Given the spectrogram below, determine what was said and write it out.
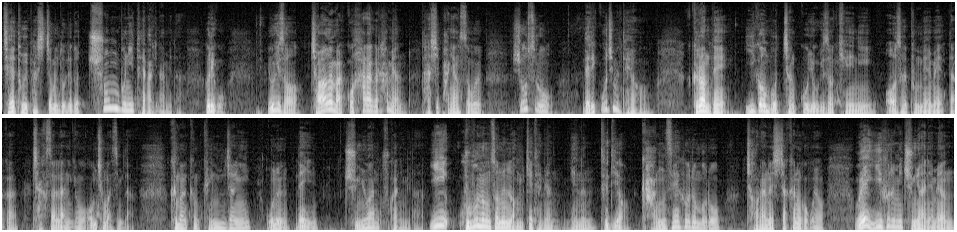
제 돌파 시점을 노려도 충분히 대박이 납니다. 그리고 여기서 저항을 맞고 하락을 하면 다시 방향성을 숏으로 내리꽂으면 돼요. 그런데 이거 못 참고 여기서 괜히 어설픈 매매했다가 작살나는 경우 엄청 많습니다. 그만큼 굉장히 오늘 내일 중요한 구간입니다. 이 구분응선을 넘게 되면 얘는 드디어 강세 흐름으로 전환을 시작하는 거고요. 왜 이 흐름이 중요하냐면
